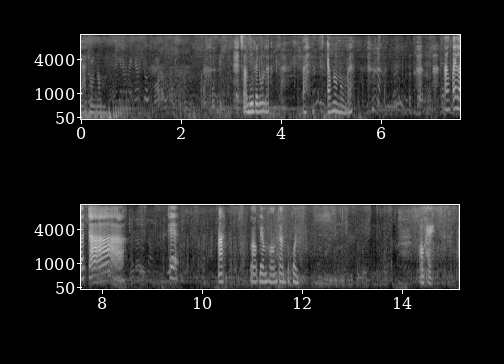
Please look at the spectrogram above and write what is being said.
จ้าหนุ่มๆสามีไปนู่นแล้วไปแอมหนุ่มๆไหมนั่งไปแล้วจ้าโอเคไปเราเตรียมพร้อมกันทุกคน โอเคไป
